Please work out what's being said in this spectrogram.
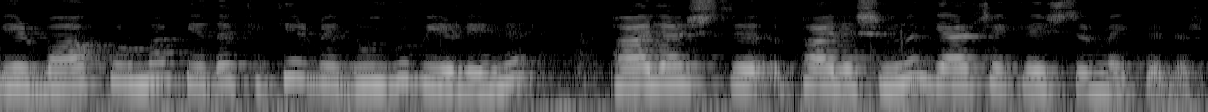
bir bağ kurmak ya da fikir ve duygu birliğini paylaştı, paylaşımını gerçekleştirmektedir.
